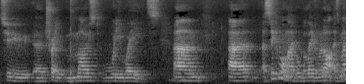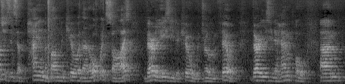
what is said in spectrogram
to uh, treat most woody weeds. Um, uh, a sycamore maple, believe it or not, as much as it's a pain in the bum to kill with that awkward size, very easy to kill with drill and fill, very easy to hand pull. Um,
